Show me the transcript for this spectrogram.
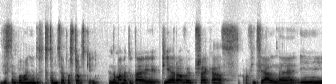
występowanie do stolicy apostolskiej. No mamy tutaj PR-owy przekaz oficjalny i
